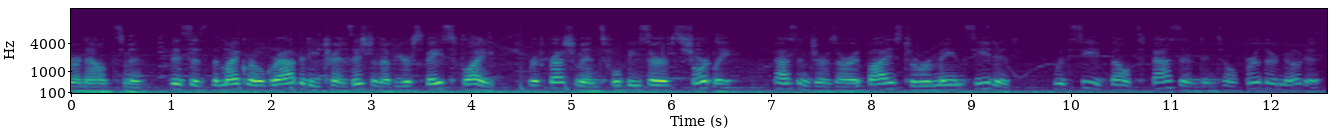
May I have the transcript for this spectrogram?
Announcement. This is the microgravity transition of your space flight. Refreshments will be served shortly. Passengers are advised to remain seated, with seat belts fastened until further notice.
